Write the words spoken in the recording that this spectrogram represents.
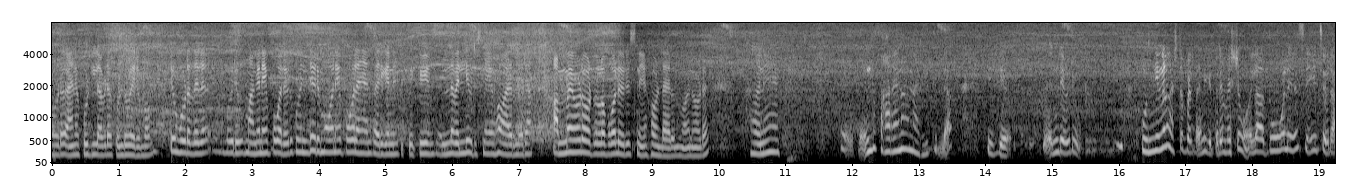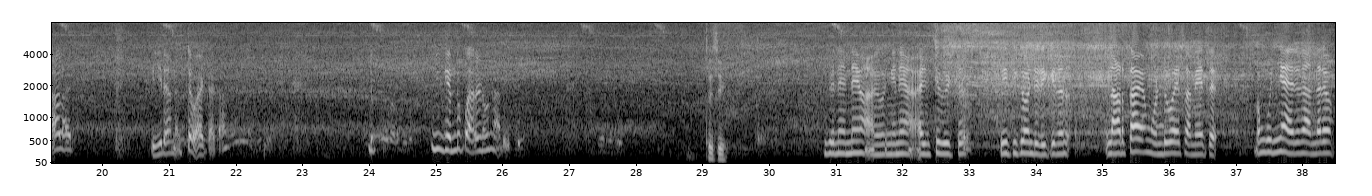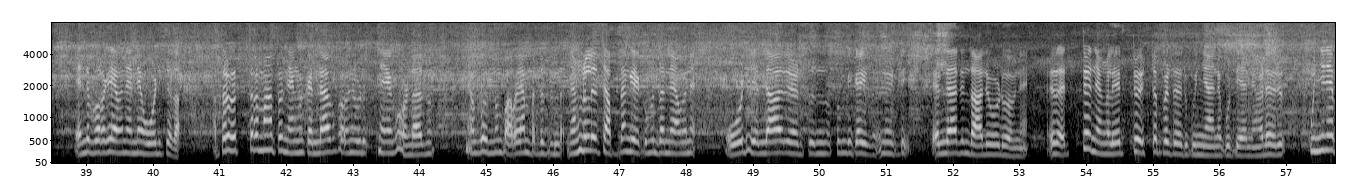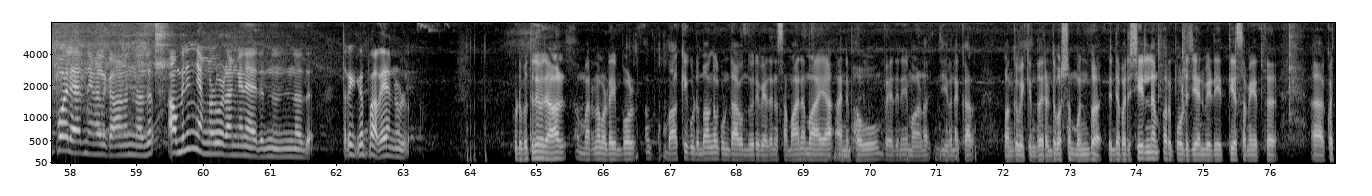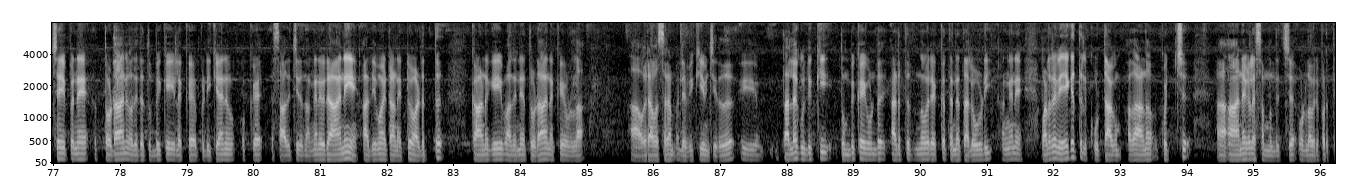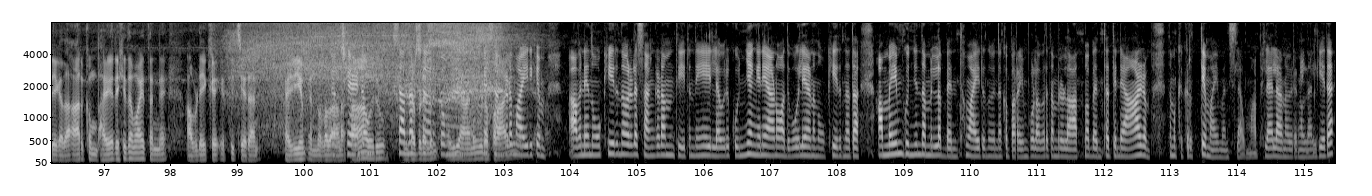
ഇവിടെ ആനക്കൂട്ടിൽ അവിടെ കൊണ്ടുവരുമ്പം ഏറ്റവും കൂടുതൽ ഒരു മകനെ പോലെ ഒരു കുഞ്ഞിന്റെ ഒരു മോനെ പോലെ ഞാൻ പരിഗണിക്കുകയും നല്ല വലിയൊരു സ്നേഹമായിരുന്നു ഒരു അമ്മയോടോടുള്ള പോലെ ഒരു സ്നേഹം ഉണ്ടായിരുന്നു മോനോട്. അവന് എന്ത് പറയണമെന്ന് അറിയത്തില്ല. എനിക്ക് എന്റെ ഒരു കുഞ്ഞുങ്ങൾ നഷ്ടപ്പെട്ട എനിക്ക് ഇത്രയും വിഷമമില്ല. അതുപോലെ ഞാൻ സ്നേഹിച്ച ഒരാളായിരുന്നു തീരാ നഷ്ടമായിട്ടാ എനിക്ക് എന്ത് പറയണമെന്ന് അറിയത്തില്ല. ചേച്ചി. ഇവനെന്നെ ഇങ്ങനെ അഴിച്ചു വിട്ട് തീറ്റിക്കൊണ്ടിരിക്കുന്ന നടത്താൻ കൊണ്ടുപോയ സമയത്ത് ഇപ്പം കുഞ്ഞായിരുന്നു. അന്നേരം എന്റെ പുറകെ അവൻ എന്നെ ഓടിച്ചതാ. അത്ര എത്രമാത്രം ഞങ്ങൾക്ക് എല്ലാവർക്കും അവനോട് സ്നേഹമുണ്ടായിരുന്നു. ഞങ്ങൾക്കൊന്നും പറയാൻ പറ്റത്തില്ല. ഞങ്ങൾ ശബ്ദം കേൾക്കുമ്പോൾ തന്നെ അവനെ ഓടി എല്ലാവരും അടുത്ത് നിന്ന് തുമ്പിക്കൈ നീട്ടി എല്ലാവരും താലോടും അവനെ. ഇത് ഏറ്റവും ഞങ്ങൾ ഏറ്റവും ഇഷ്ടപ്പെട്ട ഒരു കുഞ്ഞാന കുട്ടിയാണ്. ഞങ്ങളുടെ ഒരു കുഞ്ഞിനെ പോലെയായിരുന്നു ഞങ്ങൾ കാണുന്നത്. അവനും ഞങ്ങളോട് അങ്ങനെയായിരുന്നു നിന്നത്. ഇത്രയൊക്കെ പറയാനുള്ളൂ. കുടുംബത്തിലെ ഒരാൾ മരണമടയുമ്പോൾ ബാക്കി കുടുംബാംഗങ്ങൾക്കുണ്ടാകുന്ന ഒരു വേദന സമാനമായ അനുഭവവും വേദനയുമാണ് ജീവനക്കാർ പങ്കുവെക്കുന്നത് രണ്ട് വർഷം മുൻപ് ഇതിന്റെ പരിശീലനം റിപ്പോർട്ട് ചെയ്യാൻ വേണ്ടി എത്തിയ സമയത്ത് കൊച്ചയ്പ്പനെ തൊടാനും അതിന്റെ തുമ്പിക്കൈയിലൊക്കെ പിടിക്കാനും ഒക്കെ സാധിച്ചിരുന്നു. അങ്ങനെ ഒരു ആനയെ ആദ്യമായിട്ടാണ് ഏറ്റവും അടുത്ത് കാണുകയും അതിനെ തൊടാനൊക്കെയുള്ള ഒരു ഒരവസരം ലഭിക്കുകയും ചെയ്തത്. ഈ തല കുലുക്കി തുമ്പിക്കൈ കൊണ്ട് അടുത്തെത്തുന്നവരൊക്കെ തന്നെ തലോടി അങ്ങനെ വളരെ വേഗത്തിൽ കൂട്ടാകും. അതാണ് കൊച്ച് ആനകളെ സംബന്ധിച്ച് ഉള്ള ഒരു പ്രത്യേകത. ആർക്കും ഭയരഹിതമായി തന്നെ അവിടേക്ക് എത്തിച്ചേരാൻ കഴിയും എന്നുള്ളതാണ്. ആ ഒരു സങ്കടമായിരിക്കും. അവനെ നോക്കിയിരുന്നവരുടെ സങ്കടം തീരുന്നേയില്ല ഒരു കുഞ്ഞെങ്ങനെയാണോ അതുപോലെയാണ് നോക്കിയിരുന്നത്. അമ്മയും കുഞ്ഞും തമ്മിലുള്ള ബന്ധമായിരുന്നു എന്നൊക്കെ പറയുമ്പോൾ അവർ തമ്മിലുള്ള ആത്മബന്ധത്തിന്റെ ആഴം നമുക്ക് കൃത്യമായി മനസ്സിലാവും. അഭിലാലാണ് വിവരങ്ങൾ നൽകിയത്.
